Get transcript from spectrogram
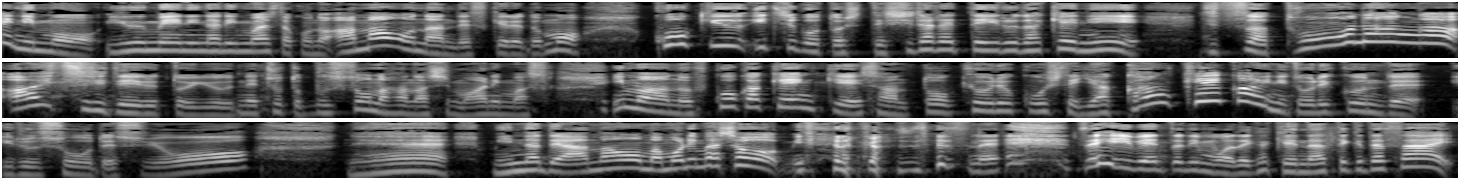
外にも有名になりました、このアマオなんですけれども、高級イチゴとして知られているだけに、実は盗難が相次いでいるというね、ちょっと物騒な話もあります。今、あの、福岡県警さんと協力をして夜間警戒に取り組んでいるそうですよ。ねえ、みんなでアマを守りましょう みたいな感じですね。ぜひイベントにもお出かけになってください。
